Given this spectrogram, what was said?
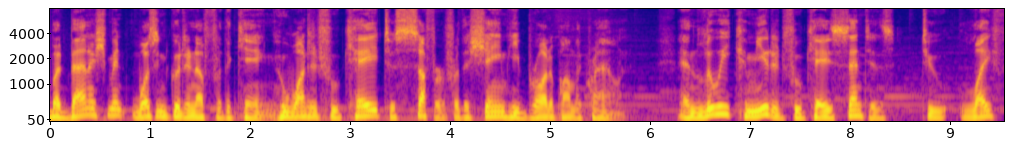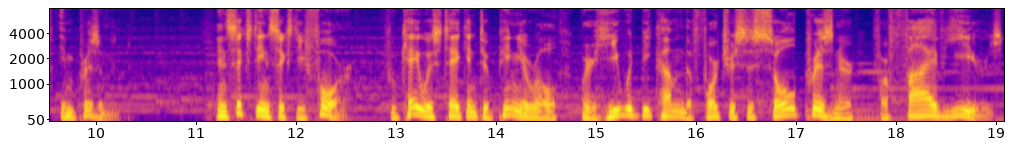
But banishment wasn't good enough for the king, who wanted Fouquet to suffer for the shame he brought upon the crown and Louis commuted Fouquet's sentence to life imprisonment. In 1664, Fouquet was taken to Pignerol, where he would become the fortress's sole prisoner for five years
